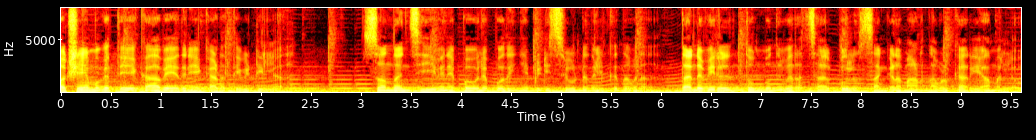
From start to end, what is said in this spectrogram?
പക്ഷേ മുഖത്തേക്ക് ആ വേദനയെ കടത്തിവിട്ടില്ല. സ്വന്തം ജീവനെ പോലെ പൊതിഞ്ഞ് പിടിച്ചുകൊണ്ട് നിൽക്കുന്നവന് തന്റെ വിരൽ തുമ്പെന്ന് വിറച്ചാൽ പോലും സങ്കടമാണെന്ന് അവൾക്കറിയാമല്ലോ.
